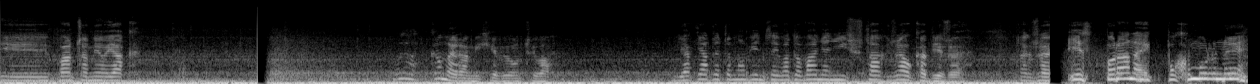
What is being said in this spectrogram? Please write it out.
yy, włączam ją jak no, kamera mi się wyłączyła jak jadę to mam więcej ładowania niż ta grzałka bierze. Także jest poranek pochmurny,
